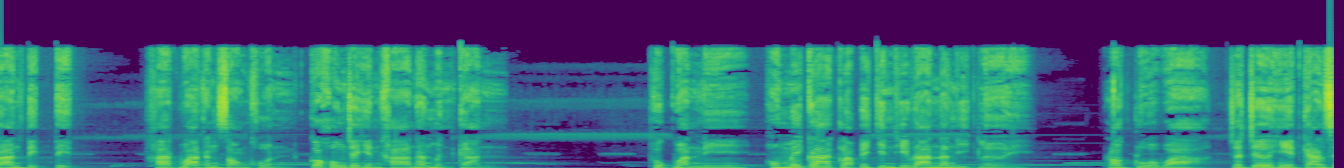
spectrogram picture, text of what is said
ร้านติดๆคาดว่าทั้งสองคนก็คงจะเห็นขานั่นเหมือนกัน ทุกวันนี้ผมไม่กล้ากลับไปกินที่ร้านนั้นอีกเลย เพราะกลัวว่าจะเจอเหตุการณ์ส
